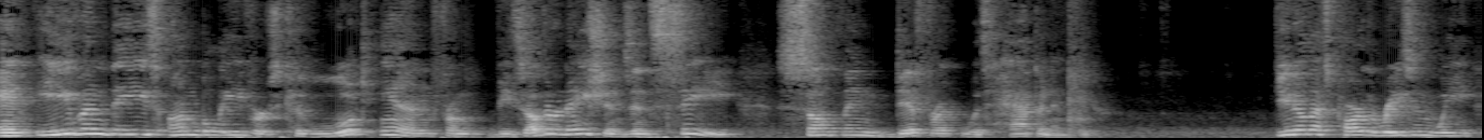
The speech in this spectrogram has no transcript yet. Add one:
And even these unbelievers could look in from these other nations and see something different was happening here. Do you know that's part of the reason we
